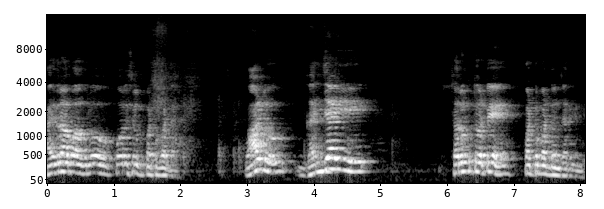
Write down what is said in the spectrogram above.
హైదరాబాదులో పోలీసులకు పట్టుబడ్డారు. వాళ్ళు గంజాయి సరుకుతోటే పట్టుబడడం జరిగింది.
